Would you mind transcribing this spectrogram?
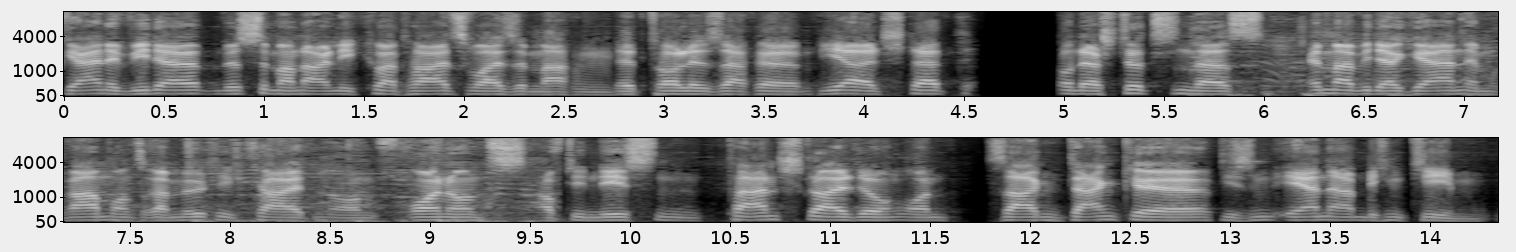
Gerne wieder, müsste man eigentlich quartalsweise machen. Eine tolle Sache. Wir als Stadt unterstützen das immer wieder gern im Rahmen unserer Möglichkeiten und freuen uns auf die nächsten Veranstaltungen und sagen Danke diesem ehrenamtlichen Team.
